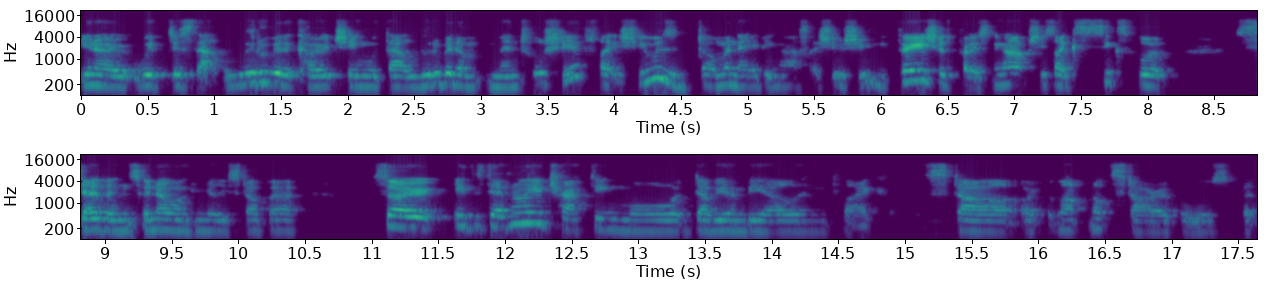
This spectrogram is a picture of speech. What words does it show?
you know, with just that little bit of coaching, with that little bit of mental shift, like she was dominating us. Like she was shooting three, she was posting up. She's like six foot seven, so no one can really stop her. So it's definitely attracting more WNBL and like star, or not, not star opals, but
